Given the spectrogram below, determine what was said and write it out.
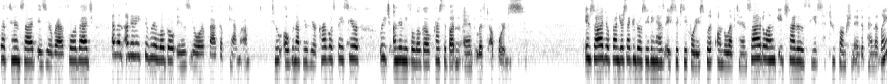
Left hand side is your RAV4 badge. And then underneath the rear logo is your backup camera. To open up your rear cargo space here, reach underneath the logo, press the button, and lift upwards. Inside, you'll find your second row seating has a 60-40 split on the left-hand side, allowing each side of the seats to function independently.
